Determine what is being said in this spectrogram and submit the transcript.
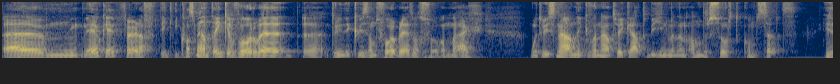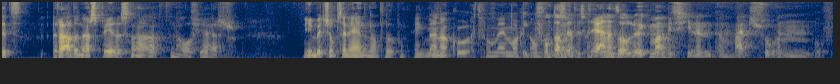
Ehm, nee, oké, fair enough. Ik, ik was me aan het denken, voor wij, eh, toen ik de quiz aan het voorbereiden was voor vandaag, moeten we eens nadenken voor na het WK te beginnen met een ander soort concept. Is het raden naar spelers na een half jaar niet een beetje op zijn einde aan het lopen? Ik ben akkoord, voor mij mag Ik vond dat met de trainers al leuk, maar misschien een, een match of, een, of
